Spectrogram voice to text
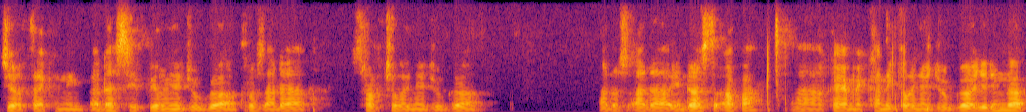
geoteknik ada sipilnya juga terus ada strukturnya juga. Harus ada industri apa uh, kayak mekanikalnya juga. Jadi enggak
